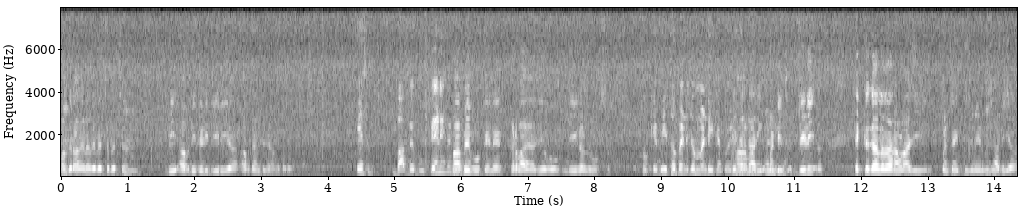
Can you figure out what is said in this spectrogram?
15 ਦਿਨਾਂ ਦੇ ਵਿੱਚ ਵਿੱਚ ਵੀ ਆਪਦੀ ਜਿਹੜੀ ਜੀਰੀ ਆ ਆਪਦਾ ਇੰਤਜ਼ਾਮ ਕਰੋ। ਇਸ ਬਾਬੇ ਬੂਟੇ ਨੇ ਬਾਬੇ ਬੂਟੇ ਨੇ ਕਢਵਾਇਆ ਜੀ ਉਹ ਲੀਗਲ ਨੋਟਿਸ ਓਕੇ ਪਿੰਡ ਮੰਡੀ ਚ ਕੋਈ ਹਾਂ, ਸਰਕਾਰੀ ਮੰਡੀ- ਮੰਡੀ 'ਚ ਜਿਹੜੀ ਇੱਕ ਗੱਲ ਦਾ ਰੌਲਾ ਜੀ ਪੰਚਾਇਤੀ ਜ਼ਮੀਨ ਵੀ ਸਾਡੀ ਆ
